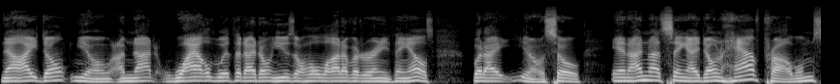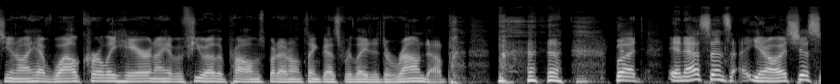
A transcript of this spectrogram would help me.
Now, I don't, you know, I'm not wild with it. I don't use a whole lot of it or anything else. But I, you know, so and I'm not saying I don't have problems. You know, I have wild curly hair and I have a few other problems, but I don't think that's related to Roundup. but in essence, you know, it's just,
